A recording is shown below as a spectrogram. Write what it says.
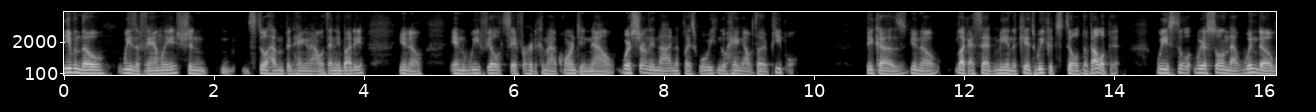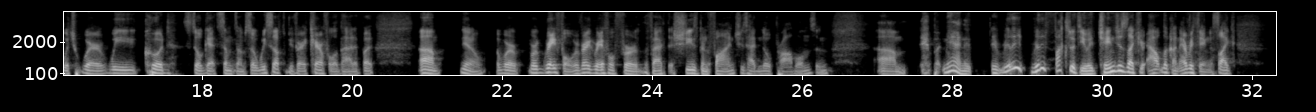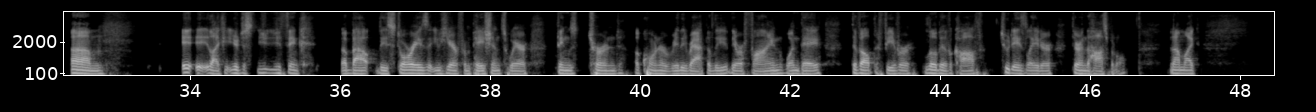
even though we as a family shouldn't still haven't been hanging out with anybody, you know, and we feel it's safe for her to come out of quarantine now, we're certainly not in a place where we can go hang out with other people. Because, you know, like I said, me and the kids, we could still develop it. We still we're still in that window which where we could still get symptoms. So we still have to be very careful about it. But um, you know, we're we're grateful. We're very grateful for the fact that she's been fine. She's had no problems. And um, but man, it it really really fucks with you. It changes like your outlook on everything. It's like um it, it like you're just you, you think about these stories that you hear from patients where things turned a corner really rapidly. They were fine one day, developed a fever, a little bit of a cough. Two days later, they're in the hospital. And I'm like,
